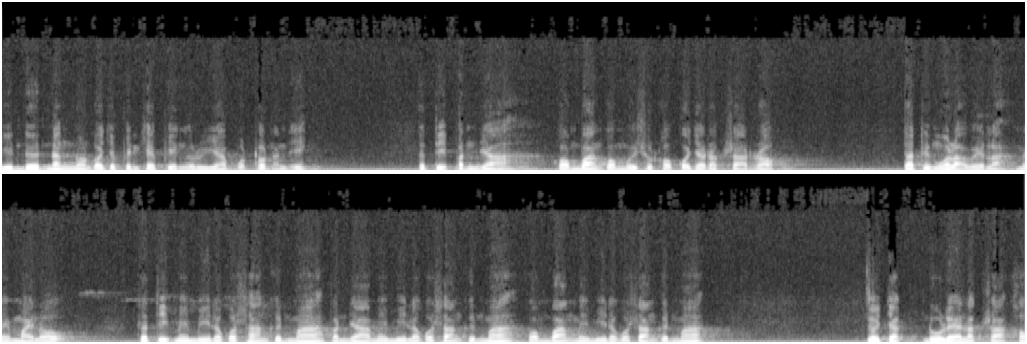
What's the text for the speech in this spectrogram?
ยืนเดินนั่งนอนก็จะเป็นแค่เพียงอริยาบทเท่านั้นเอง สติปัญญา ความว่างความมือสุดเขาก็จะรักษาเราแต่ถึงเวลาเวลาใหม่ๆเราสติไม่มีเราก็สร้างขึ้นมา ปัญญาไม่มีเราก็สร้างขึ้นมา ความว่างไม่มีเราก็สร้างขึ้นมารู้จักดูแลรักษาเขา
